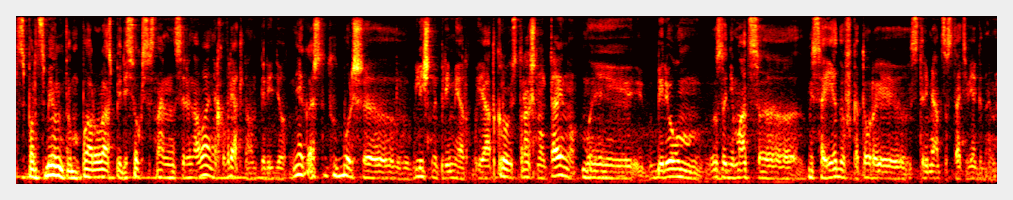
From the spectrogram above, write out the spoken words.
спортсмен там пару раз пересекся с нами на соревнованиях, вряд ли он перейдет. Мне кажется, тут больше личный пример. Я открою страшную тайну. Мы берем заниматься мясоедов, которые стремятся стать веганами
